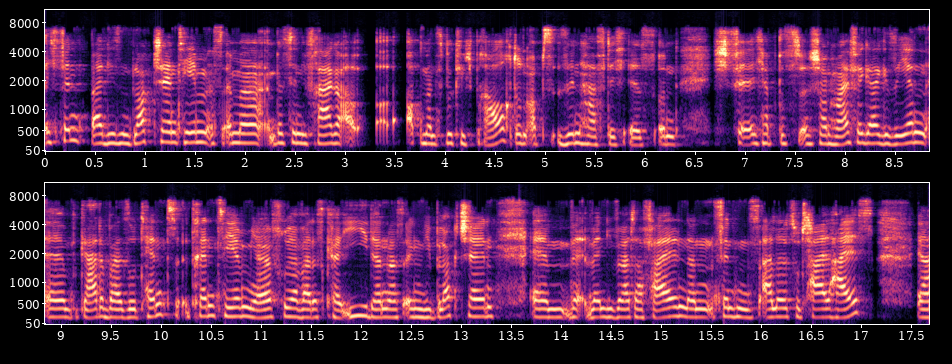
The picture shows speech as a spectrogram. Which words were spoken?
Ich finde, bei diesen Blockchain-Themen ist immer ein bisschen die Frage, ob man es wirklich braucht und ob es sinnhaftig ist. Und ich, ich habe das schon häufiger gesehen, äh, gerade bei so Trendthemen. Ja, früher war das KI, dann war es irgendwie Blockchain. Ähm, wenn die Wörter fallen, dann finden es alle total heiß ja,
